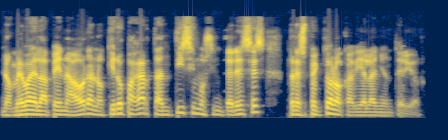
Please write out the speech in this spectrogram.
no me vale la pena ahora, no quiero pagar tantísimos intereses respecto a lo que había el año anterior.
